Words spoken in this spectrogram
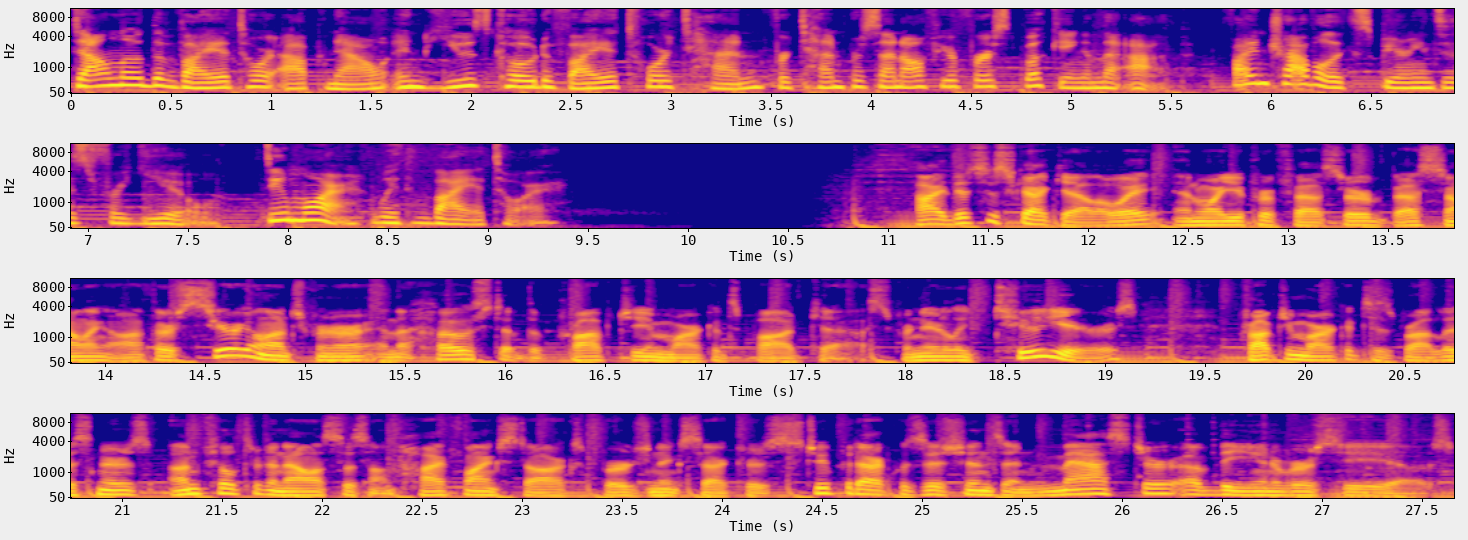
Download the Viator app now and use code Viator10 for 10% off your first booking in the app. Find travel experiences for you. Do more with Viator. Hi, this is Scott Galloway, NYU professor, best-selling author, serial entrepreneur, and the host of the Prop G Markets podcast. For nearly two years, Prop G Markets has brought listeners unfiltered analysis on high-flying stocks, burgeoning sectors, stupid acquisitions, and master of the universe CEOs.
